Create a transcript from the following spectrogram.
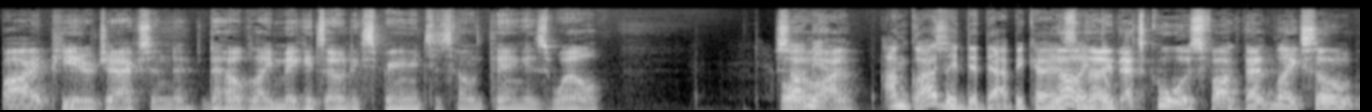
by Peter Jackson to, to help like make its own experience, its own thing as well. So Well, I mean, I, I'm glad they did that because no, like like, the, that's cool as fuck. That like so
